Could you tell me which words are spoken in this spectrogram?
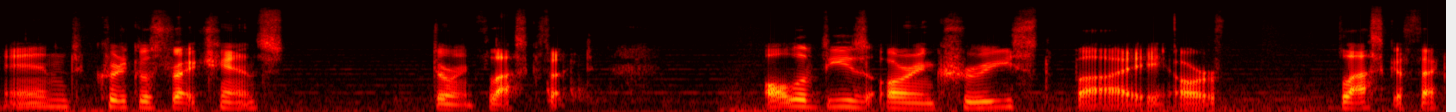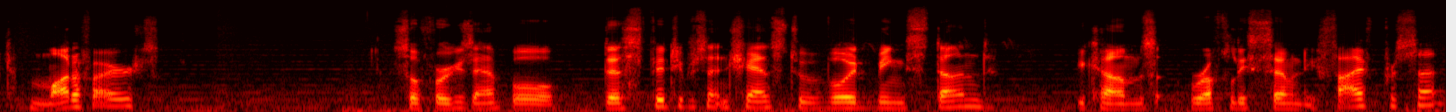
and critical strike chance during Flask Effect. All of these are increased by our Flask Effect modifiers. So for example, this 50% chance to avoid being stunned becomes roughly 75%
